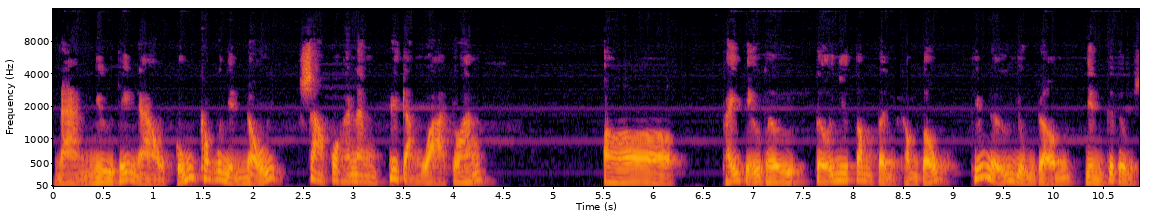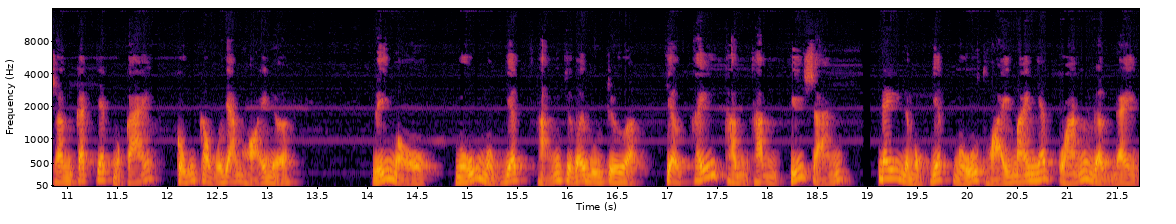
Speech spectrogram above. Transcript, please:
nàng như thế nào cũng không có nhịn nổi. Sao có khả năng đi tặng quà cho hắn? Ờ, thấy tiểu thư tựa như tâm tình không tốt. Thiếu nữ dụng trộm nhìn cái tường sân cách chết một cái cũng không có dám hỏi nữa. Lý mộ ngủ một giấc thẳng cho tới buổi trưa, chợt thấy thần thanh khí sản. Đây là một giấc ngủ thoải mái nhất quãng gần đây.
